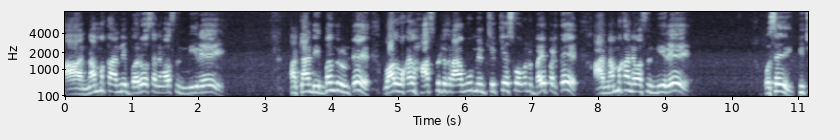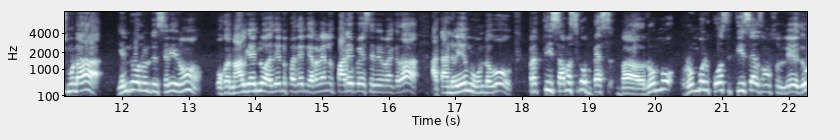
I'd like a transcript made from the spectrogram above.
ఆ నమ్మకాన్ని భరోసా ఇవ్వాల్సింది మీరే. అట్లాంటి ఇబ్బందులు ఉంటే వాళ్ళు ఒకవేళ హాస్పిటల్కి రావు మేము చెక్ చేసుకోమని భయపడితే ఆ నమ్మకాన్ని ఇవ్వాల్సింది మీరే. వస్తాయి పిచ్చిముండా ఎన్ని రోజులు ఉంటుంది శరీరం? ఒక నాలుగేళ్ళు ఐదేళ్ళు పదేళ్ళు ఇరవై ఏళ్ళకి పాడైపోయే శరీరమే కదా. అట్లాంటివి ఏమి ఉండవు. ప్రతి సమస్యకు బెస్ట్ రొమ్ము రొమ్మును కోసి తీసేయాల్సిన అవసరం లేదు.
